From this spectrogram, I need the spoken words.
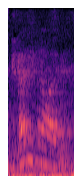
左側です。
